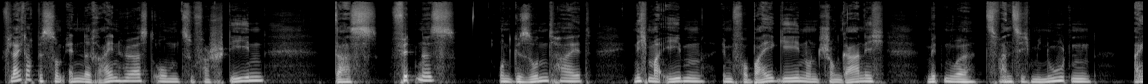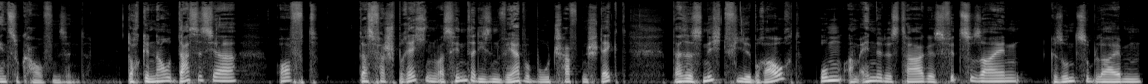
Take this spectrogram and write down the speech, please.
vielleicht auch bis zum Ende reinhörst, um zu verstehen, dass Fitness und Gesundheit nicht mal eben im Vorbeigehen und schon gar nicht mit nur 20 Minuten einzukaufen sind. Doch genau das ist ja oft das Versprechen, was hinter diesen Werbebotschaften steckt, dass es nicht viel braucht, um am Ende des Tages fit zu sein, gesund zu bleiben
